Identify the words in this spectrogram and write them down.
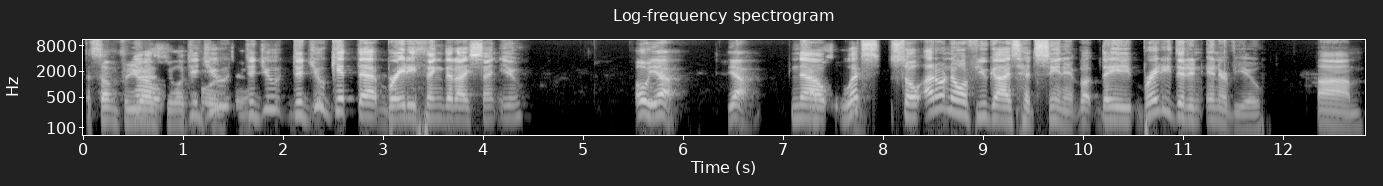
That's something for you Now, guys to look did you to. did you did you get that Brady thing that I sent you? oh yeah, yeah. Now Absolutely. let's. So I don't know if you guys had seen it, but they Brady did an interview, um,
